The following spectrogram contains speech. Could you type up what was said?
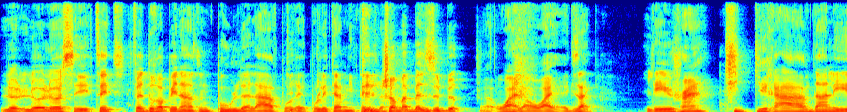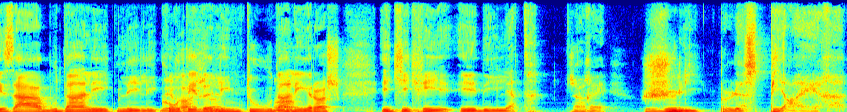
Là, là, là c'est... Tu sais, tu te fais dropper dans une poule de lave pour, pour l'éternité. T'es le chum à Belzébuth. Euh, Ouais, là, ouais, exact. Les gens qui gravent dans les arbres ou dans les, les, les côtés roches, de hein? lean-to ou dans les roches et qui écrivent et des lettres. Genre euh, Julie plus Pierre.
